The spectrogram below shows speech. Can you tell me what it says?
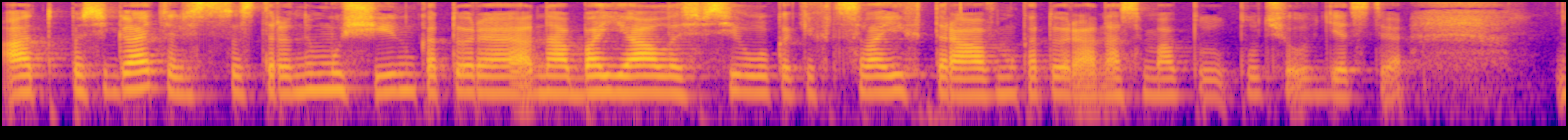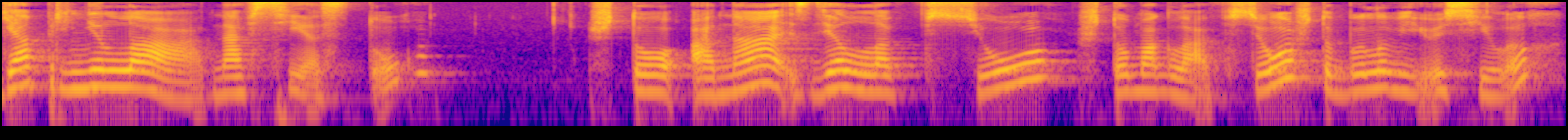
от посягательств со стороны мужчин, которые она боялась в силу каких-то своих травм, которые она сама получила в детстве. Я приняла на все сто что она сделала все, что могла, все, что было в ее силах.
